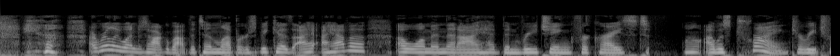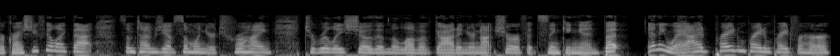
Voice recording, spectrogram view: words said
I really wanted to talk about the 10 lepers because I, I have a, a woman that I had been reaching for Christ well, I was trying to reach for Christ. You feel like that? Sometimes you have someone you're trying to really show them the love of God and you're not sure if it's sinking in. But anyway, I had prayed and prayed and prayed for her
